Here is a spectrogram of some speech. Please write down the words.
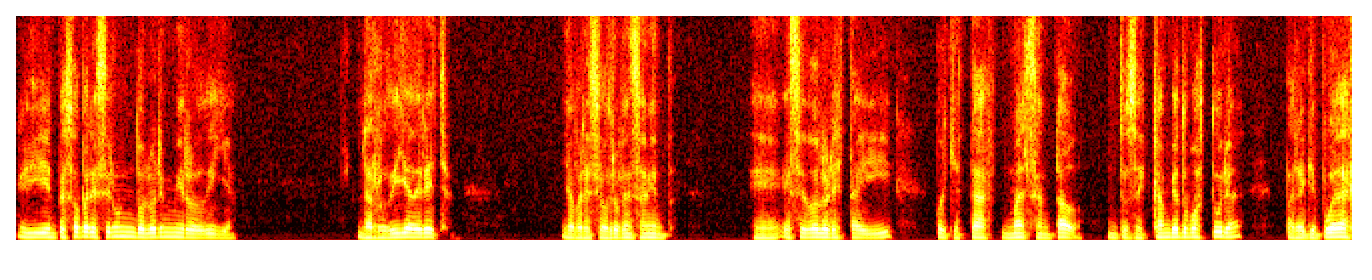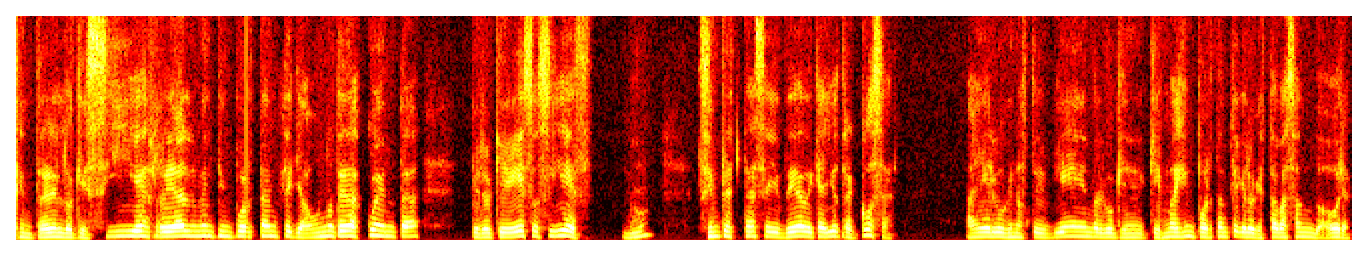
Y empezó a aparecer un dolor en mi rodilla, la rodilla derecha. Y apareció otro pensamiento. Eh, ese dolor está ahí porque estás mal sentado. Entonces cambia tu postura para que puedas entrar en lo que sí es realmente importante, que aún no te das cuenta, pero que eso sí es, ¿no? Siempre está esa idea de que hay otra cosa, hay algo que no estoy viendo, algo que, es más importante que lo que está pasando ahora.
